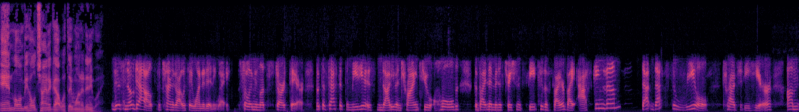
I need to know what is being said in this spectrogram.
and lo and behold, China got what they wanted anyway? There's no doubt that China got what they wanted anyway. So, I mean, let's start there. But the fact that the media is not even trying to hold the Biden administration's feet to the fire by asking them, that that's the real tragedy here. Um,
